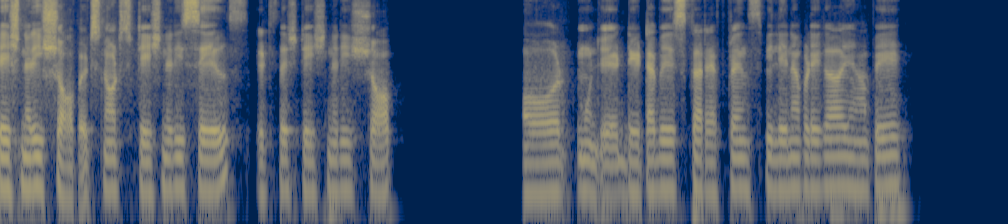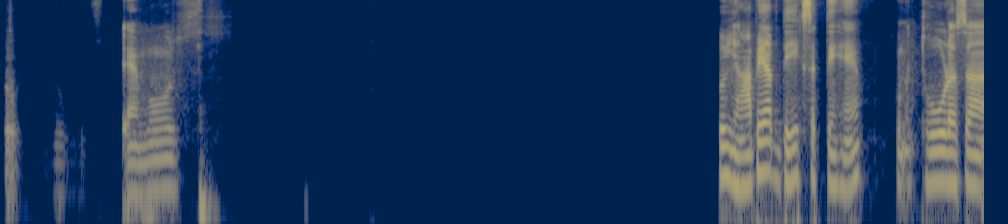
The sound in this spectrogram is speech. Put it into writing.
Stationery shop. It's not stationery sales. It's a stationery shop. और मुझे डेटाबेस का रेफरेंस भी लेना पड़ेगा यहाँ पे। तो डेमोज तो यहाँ पे आप देख सकते हैं। तो मैं थोड़ा सा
